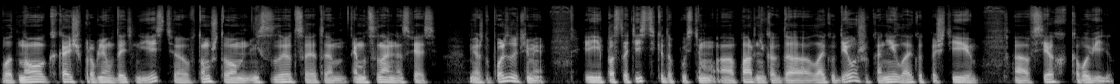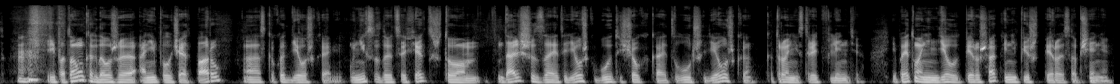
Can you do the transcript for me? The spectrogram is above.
Вот, но какая еще проблема в дейтинге есть? В том, что не создается эта эмоциональная связь между пользователями. И по статистике, допустим, а, парни, когда лайкают девушек, они лайкают почти а, всех, кого видят. И потом, когда уже они получают пару а, с какой-то девушкой, у них создается эффект, что дальше за этой девушкой будет еще какая-то лучшая девушка, которую они встретят в ленте. И поэтому они делают первый шаг и не пишут первое сообщение.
